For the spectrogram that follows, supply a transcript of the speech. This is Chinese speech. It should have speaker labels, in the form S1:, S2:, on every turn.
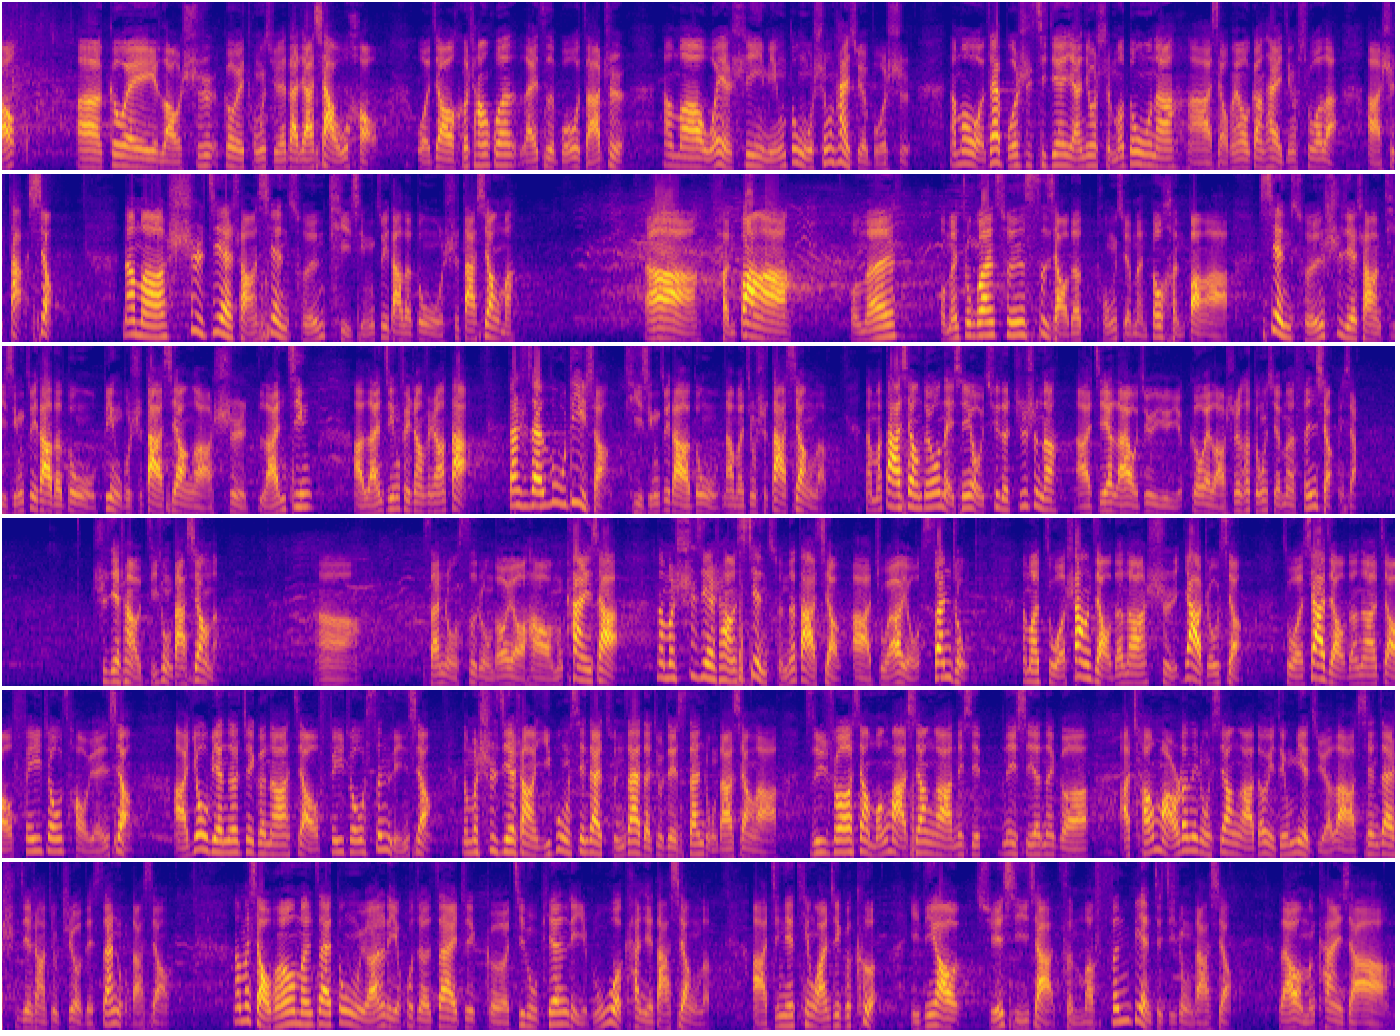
S1: 好，啊，各位老师、各位同学，大家下午好。我叫何长欢，来自《博物》杂志。那么，我也是一名动物生态学博士。那么，我在博士期间研究什么动物呢？啊，小朋友刚才已经说了，啊，是大象。那么，世界上现存体型最大的动物是大象吗？啊，很棒啊！我们我们中关村四小的同学们都很棒啊！现存世界上体型最大的动物并不是大象啊，是蓝鲸啊，蓝鲸非常非常大。但是在陆地上体型最大的动物，那么就是大象了。那么大象都有哪些有趣的知识呢？啊，接下来我就与各位老师和同学们分享一下。世界上有几种大象呢？啊，三种、四种都有哈。我们看一下，那么世界上现存的大象啊，主要有三种。那么左上角的呢是亚洲象，左下角的呢叫非洲草原象，啊，右边的这个呢叫非洲森林象。那么世界上一共现在存在的就这三种大象了啊。至于说像猛犸象啊那些那些那个啊长毛的那种象啊，都已经灭绝了。现在世界上就只有这三种大象了。那么小朋友们在动物园里或者在这个纪录片里，如果看见大象了，啊，今天听完这个课。一定要学习一下怎么分辨这几种大象。来，我们看一下啊。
